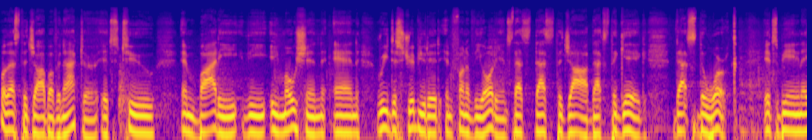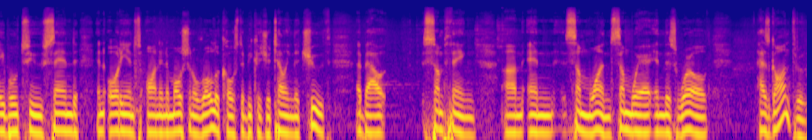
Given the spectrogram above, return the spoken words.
Well, that's the job of an actor. It's to embody the emotion and redistribute it in front of the audience. That's that's the job. That's the gig. That's the work. It's being able to send an audience on an emotional roller coaster because you're telling the truth about something um, and someone somewhere in this world has gone through.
